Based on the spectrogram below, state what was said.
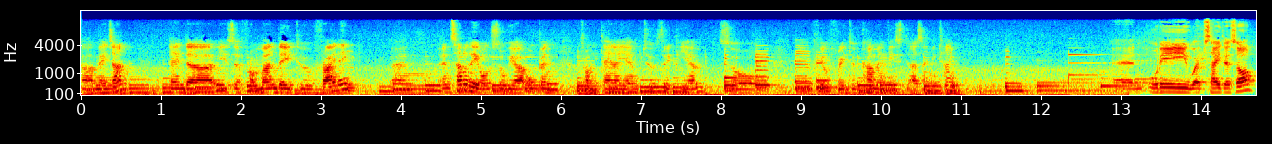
uh, and uh, it's uh, from Monday to Friday and, and Saturday also we are open from 10 a.m. to 3 p.m. So feel free to come and visit us anytime. And 우리 웹사이트에서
